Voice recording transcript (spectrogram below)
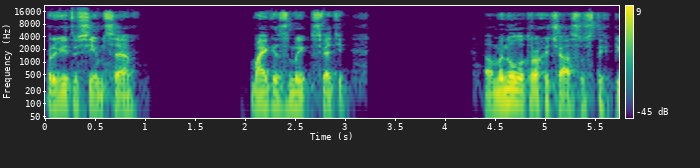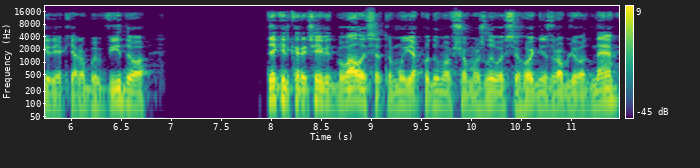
Привіт усім, це Майк з Ми Святі. Минуло трохи часу з тих пір, як я робив відео. Декілька речей відбувалося, тому я подумав, що, можливо, сьогодні зроблю одне.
